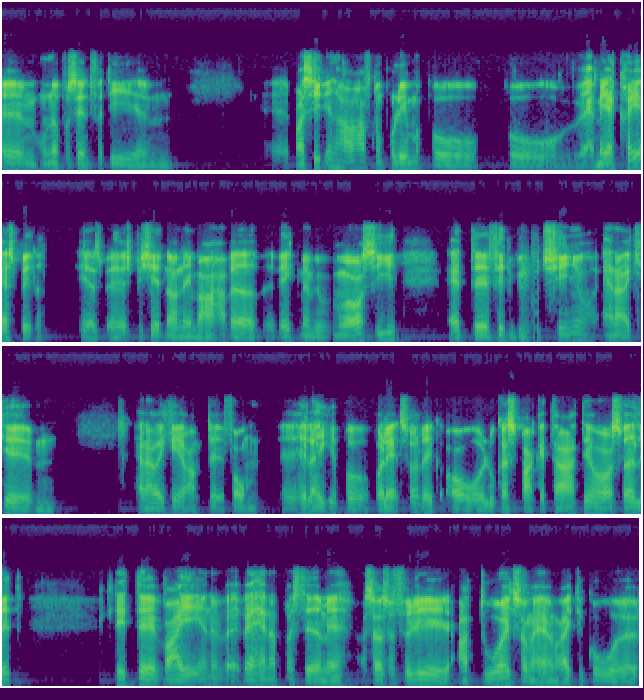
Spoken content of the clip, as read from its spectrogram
øh, 100%, fordi øh, øh, Brasilien har jo haft nogle problemer på, på ja, med at kreere spillet her, øh, specielt når Neymar har været øh, væk. Men vi må også sige, at øh, Felipe Coutinho, han har ikke, han har jo ikke ramt øh, formen, øh, heller ikke på, på landsholdet. Ikke? Og Lucas Paquetá, det har også været lidt, lidt øh, varierende, hvad, hvad han har præsteret med. Og så er selvfølgelig Artur, ikke, som er en rigtig god øh,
